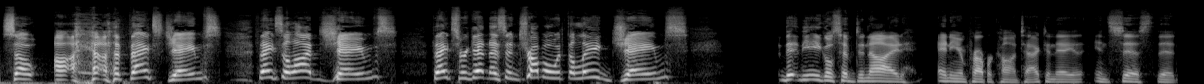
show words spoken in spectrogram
So, uh, thanks, James. Thanks a lot, James. Thanks for getting us in trouble with the league, James. The, the Eagles have denied any improper contact, and they insist that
